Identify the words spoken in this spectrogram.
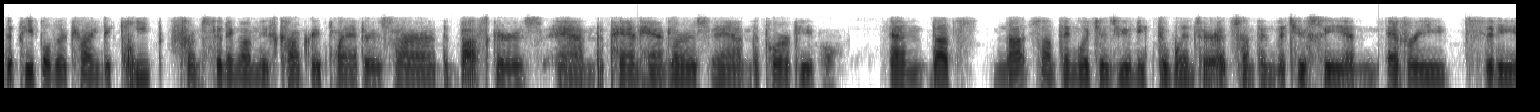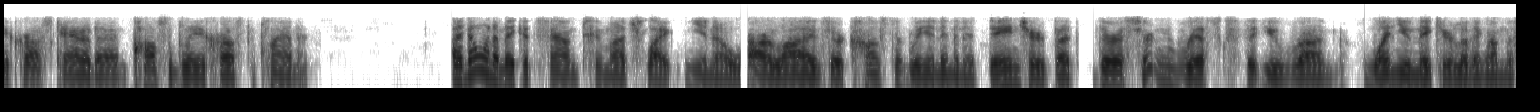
The people they're trying to keep from sitting on these concrete planters are the buskers and the panhandlers and the poor people. And that's not something which is unique to Windsor. It's something that you see in every city across Canada and possibly across the planet. I don't want to make it sound too much like, you know, our lives are constantly in imminent danger, but there are certain risks that you run when you make your living on the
